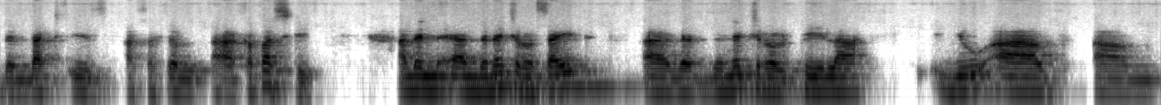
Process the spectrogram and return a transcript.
Then that is a social uh, capacity. And then on the natural side, uh, the, the natural pillar, you have, um,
